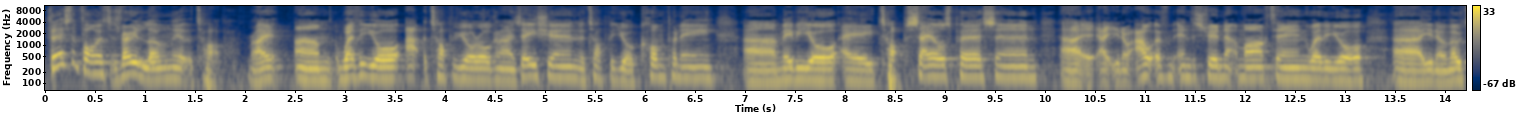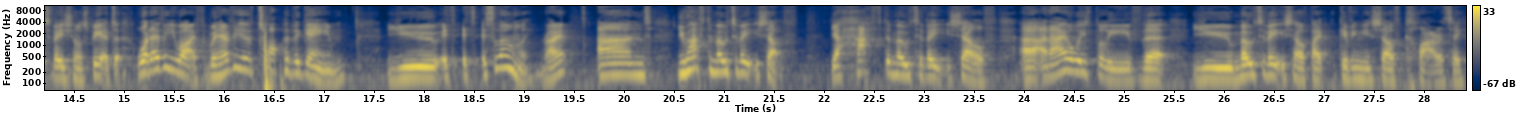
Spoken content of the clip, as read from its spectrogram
first and foremost, it's very lonely at the top, right? Um, whether you're at the top of your organization, the top of your company, uh, maybe you're a top salesperson, uh, you know, out of industry and net marketing, whether you're, uh, you know, motivational speaker, whatever you are, whenever you're the top of the game, you it, it's it's lonely, right? And you have to motivate yourself. You have to motivate yourself. Uh, and I always believe that you motivate yourself by giving yourself clarity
